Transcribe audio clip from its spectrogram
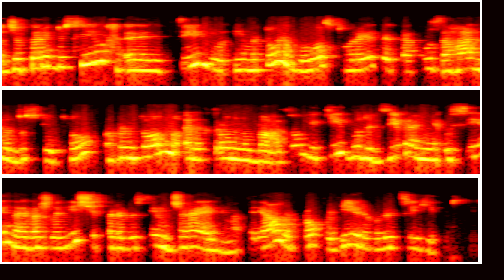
Адже передусім е, ціллю і метою було створити таку загальнодоступну ґрунтовну електронну базу, в якій будуть зібрані усі найважливіші, передусім джерельні матеріали про події Революції Гідності.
